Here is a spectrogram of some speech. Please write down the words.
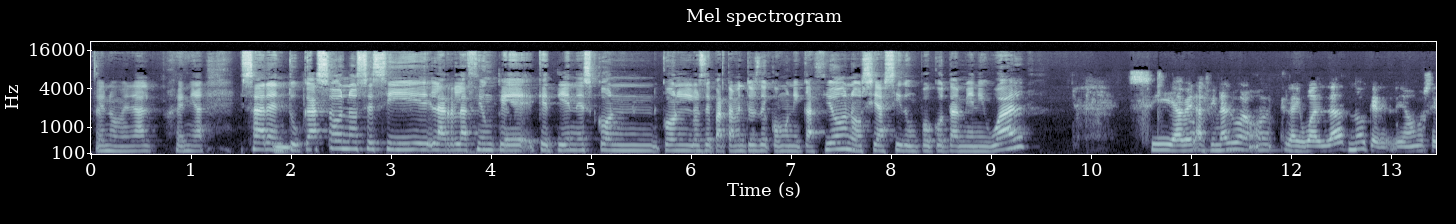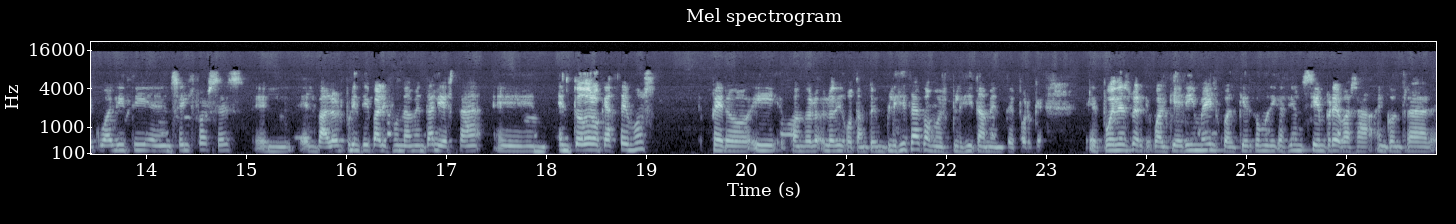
Fenomenal, genial. Sara, en tu caso, no sé si la relación que, tienes con, los departamentos de comunicación o si ha sido un poco también igual. Sí, a ver, al final, bueno, la igualdad, ¿no? Que llamamos equality en Salesforce es el, valor principal y fundamental y está en, todo lo que hacemos, pero y cuando lo, digo tanto implícita como explícitamente, porque eh, puedes ver que cualquier email, cualquier comunicación, siempre vas a encontrar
